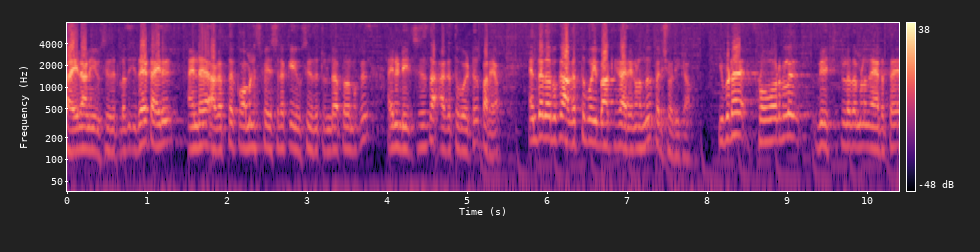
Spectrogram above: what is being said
ടൈലാണ് യൂസ് ചെയ്തിട്ടുള്ളത്. ഇതേ ടൈൽ അതിന്റെ അകത്ത് കോമൺ സ്പേസിലൊക്കെ യൂസ് ചെയ്തിട്ടുണ്ട്. അപ്പോൾ നമുക്ക് അതിന്റെ ഡീറ്റെയിൽസ് അകത്ത് പോയിട്ട് പറയാം. എന്തായാലും നമുക്ക് അകത്ത് പോയി ബാക്കി കാര്യങ്ങളൊന്ന് പരിശോധിക്കാം. ഇവിടെ ഫ്ലോറിൽ വിരിച്ചിട്ടുള്ളത് നമ്മൾ നേരത്തെ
